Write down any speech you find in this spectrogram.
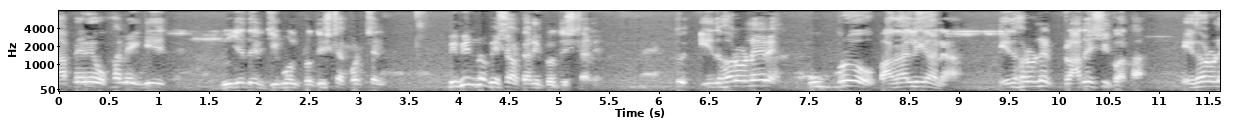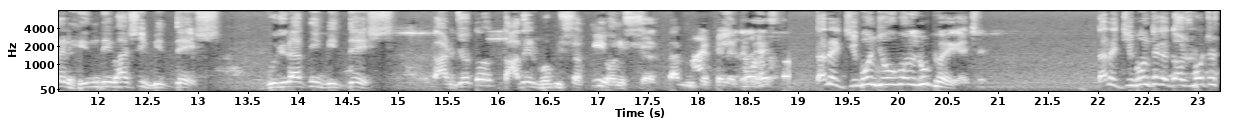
না পেরে ওখানে গিয়ে নিজেদের জীবন প্রতিষ্ঠা করছেন বিভিন্ন বেসরকারি প্রতিষ্ঠানে। তো এ ধরনের উগ্র বাঙালিয়ানা এ ধরনের প্রাদেশিকতা এ ধরনের হিন্দিভাষী বিদ্বেষ গুজরাটি বিদ্বেষ কার্যত তাদের ভবিষ্যৎকেই অনিশ্চয়তার মুখে ফেলে দেবে। তাদের জীবন যৌবন লুট হয়ে গেছে। তাদের জীবন থেকে দশ বছর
